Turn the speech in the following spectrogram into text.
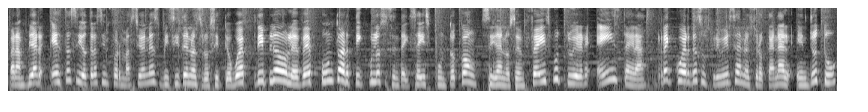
Para ampliar estas y otras informaciones visite nuestro sitio web www.articulo66.com. Síganos en Facebook, Twitter e Instagram. Recuerde suscribirse a nuestro canal en YouTube.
